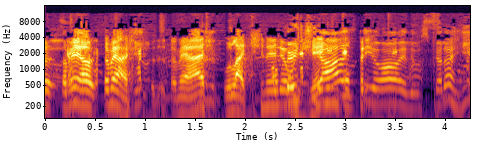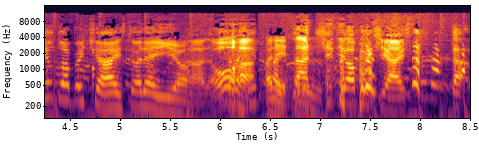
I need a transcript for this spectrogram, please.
Eu também, eu também acho. Eu também acho. O Latino ele é um gênio. Einstein, compre- ó, ele- os caras riam do Albert Einstein, olha aí, ó. Orra, Olha aí. Latino e Albert Einstein. Tá,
